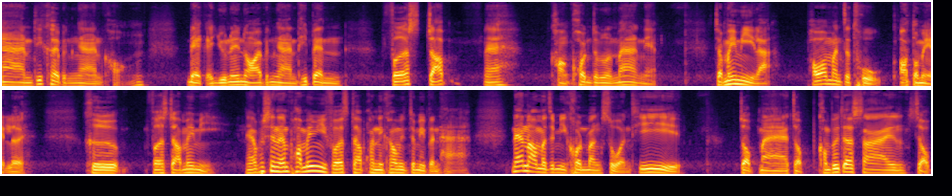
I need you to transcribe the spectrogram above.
งานที่เคยเป็นงานของเด็กอายุน้อยๆเป็นงานที่เป็น first job นะของคนจำนวนมากเนี่ยจะไม่มีละ เพราะว่ามันจะถูก automate เลย คือ first job ไม่มีนะเพราะฉะนั้นพอไม่มี first job คนนี้เขาจะมีปัญหา แน่นอนมันจะมีคนบางส่วนที่จบมาจบ computer science จบ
